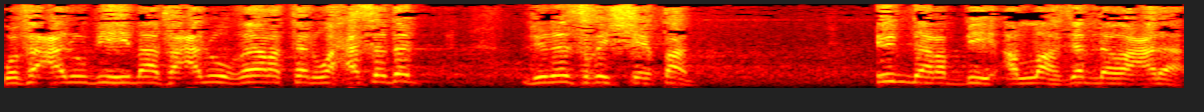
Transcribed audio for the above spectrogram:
وفعلوا به ما فعلوا غيرة وحسدا لنزغ الشيطان. إن ربي الله جل وعلا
